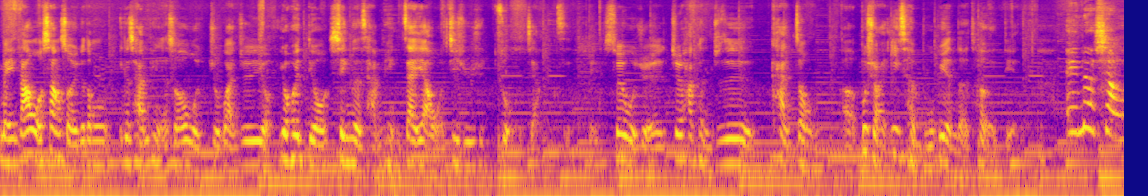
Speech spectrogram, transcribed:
每当我上手一个东一个产品的时候，我主管就是有又会丢新的产品，再要我继续去做这样子。所以我觉得就他可能就是看重呃不喜欢一成不变的特点。哎、那像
